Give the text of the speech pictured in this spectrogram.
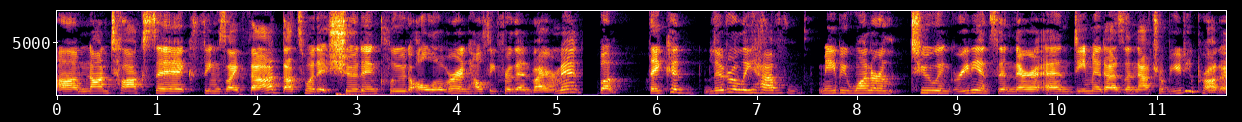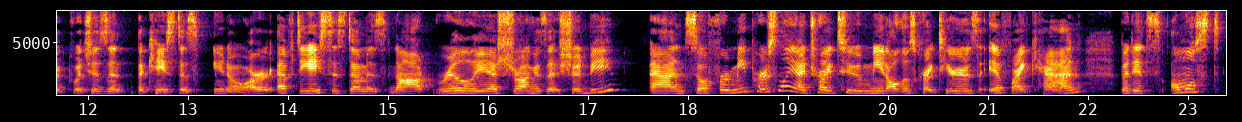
um, non toxic, things like that. That's what it should include all over and healthy for the environment. But they could literally have maybe one or two ingredients in there and deem it as a natural beauty product, which isn't the case as, you know, our FDA system is not really as strong as it should be. And so for me personally, I try to meet all those criteria if I can, but it's almost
